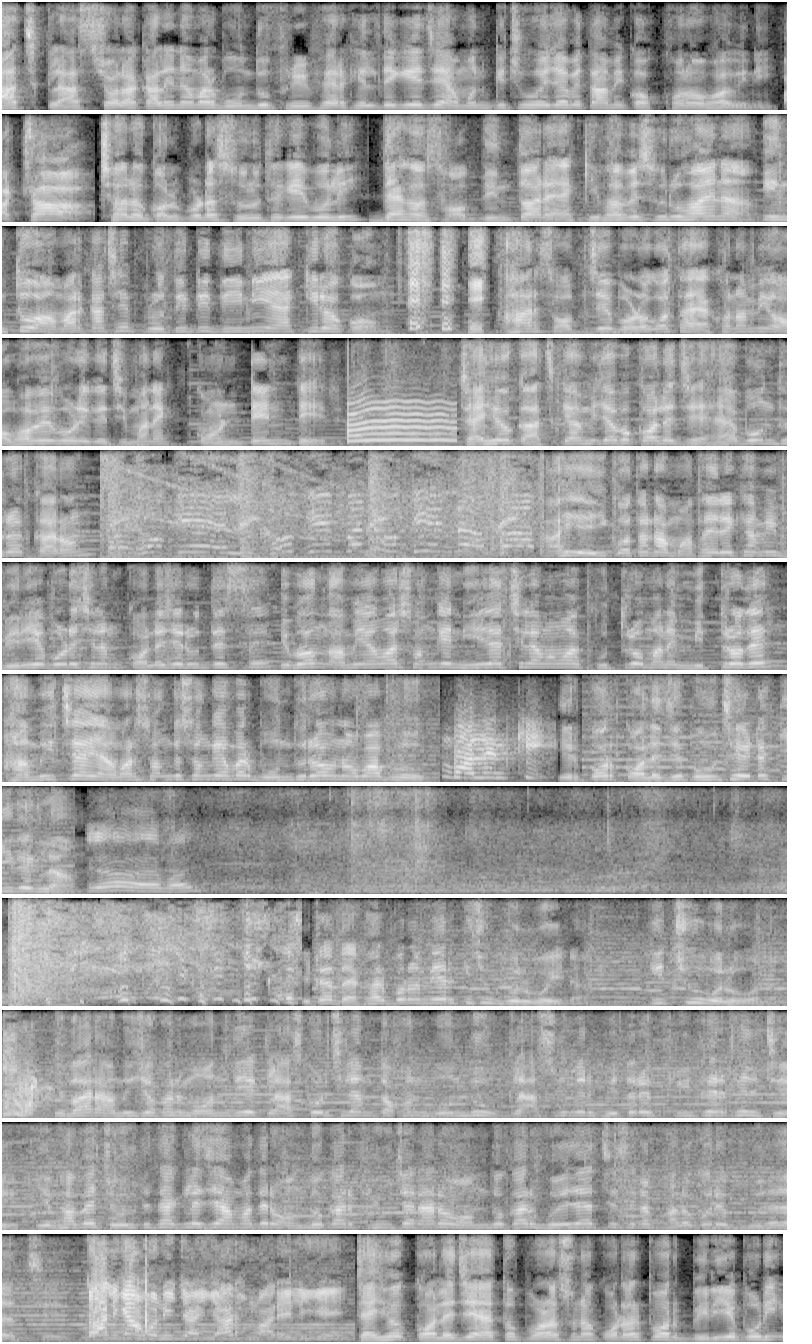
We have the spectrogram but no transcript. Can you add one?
আজ ক্লাস চলাকালীন আমার বন্ধু ফ্রি ফায়ার খেলতে গিয়ে যে এমন কিছু হয়ে যাবে তা আমি কখনো ভাবিনি। আচ্ছা। চলো গল্পটা শুরু থেকেই বলি। দেখো সব দিন তো আর একইভাবে শুরু হয় না। কিন্তু আমার কাছে প্রতিটি দিনই একই রকম। আর সবচেয়ে বড় কথা এখন আমি অভাবে পড়ে গেছি মানে কন্টেন্টের যাই হোক আজকে আমি যাব কলেজে হ্যাঁ বন্ধুরা কারণ তাই এই কথাটা মাথায় রেখে আমি বেরিয়ে পড়েছিলাম কলেজের উদ্দেশ্যে এবং আমি আমার সঙ্গে নিয়ে যাচ্ছিলাম আমার পুত্র মানে মিত্রদের। আমি চাই আমার সঙ্গে সঙ্গে আমার বন্ধুরাও নবাব হোক। বলেন কি? এরপর কলেজে পৌঁছে এটা কি দেখলাম? এটা দেখার পর আমি আর কিছু বলবোই না। কিছু বলব না। এবার আমি যখন মন দিয়ে ক্লাস করছিলাম তখন বন্ধু ক্লাসরুমের ভেতরে ফ্রি ফায়ার খেলছে। এভাবে চলতে থাকলে যে আমাদের অন্ধকার ফিউচার আরও অন্ধকার হয়ে যাচ্ছে সেটা ভালো করে বোঝা যাচ্ছে। যাই হোক কলেজে এত পড়াশোনা করার পর বেরিয়ে পড়ি।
